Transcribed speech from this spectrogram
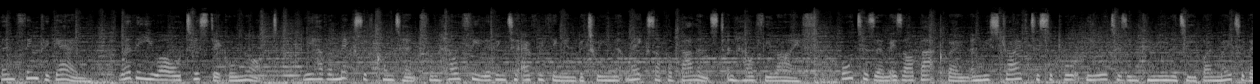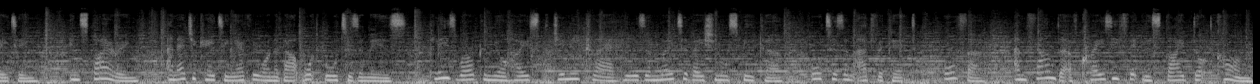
then think again. Whether you are autistic or not, we have a mix of content from healthy living to everything in between that makes up a balanced and healthy life. Autism is our backbone, and we strive to support the autism community by motivating, inspiring, and educating everyone about what autism is. Please welcome your host, Jimmy Clare, who is a motivational speaker, autism advocate, author, and founder of crazyfitnessguy.com.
